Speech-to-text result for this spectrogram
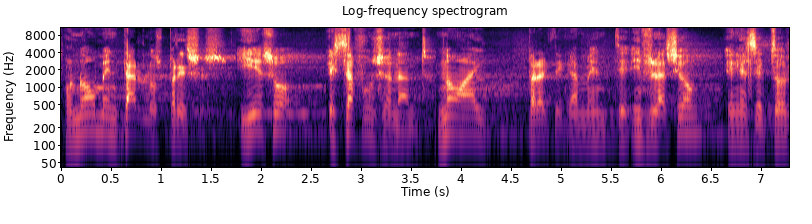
o no aumentar los precios. Y eso está funcionando. No hay prácticamente inflación en el sector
